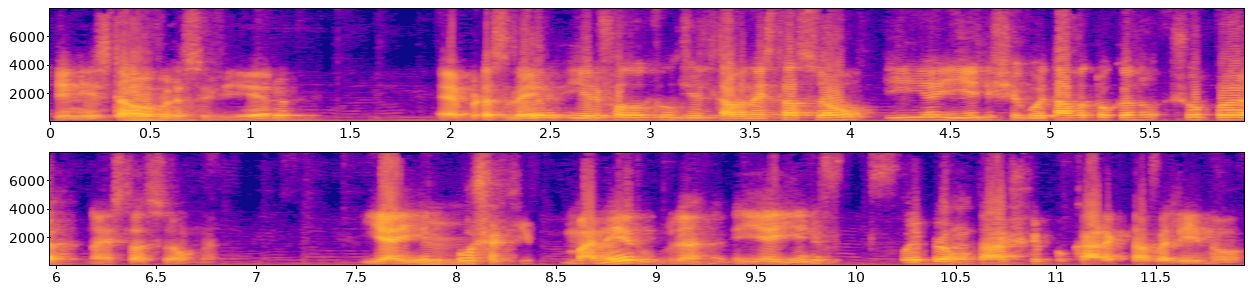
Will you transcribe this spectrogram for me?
Pianista Uhum. Álvaro Siviero, é brasileiro, e ele falou que um dia ele estava na estação e aí ele chegou e estava tocando Chopin na estação, né? E aí ele, Hum. poxa, que maneiro, né? E aí ele foi perguntar, acho que pro cara que tava ali no,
